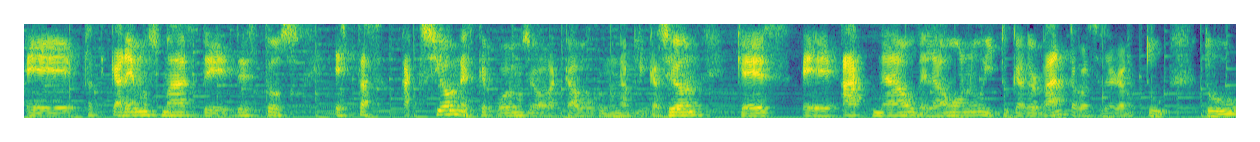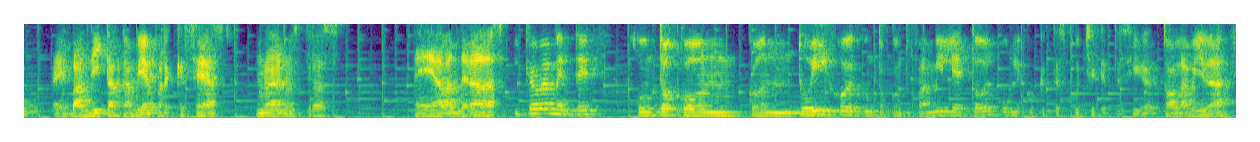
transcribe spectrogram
Eh, platicaremos más de, estos, estas acciones que podemos llevar a cabo con una aplicación que es eh, Act Now de la ONU y Together Band. Te vas a llegar tu, tu bandita también para que seas una de nuestras abanderadas y que obviamente junto con, con tu hijo y junto con tu familia y todo el público que te escuche, que te sigue toda la vida,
